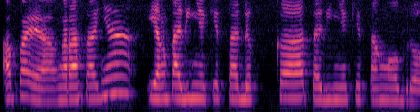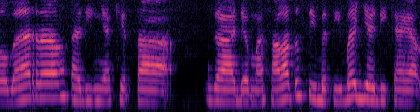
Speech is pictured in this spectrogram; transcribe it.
apa ya ngerasanya yang tadinya kita deket tadinya kita ngobrol bareng tadinya kita nggak ada masalah terus tiba-tiba jadi kayak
